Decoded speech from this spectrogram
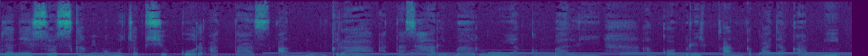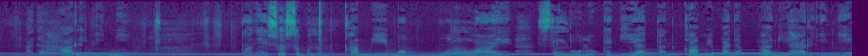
Dan Yesus, kami mengucap syukur atas anugerah, atas hari baru yang kembali Engkau berikan kepada kami pada hari ini. Tuhan Yesus, sebelum kami memulai seluruh kegiatan kami pada pagi hari ini,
